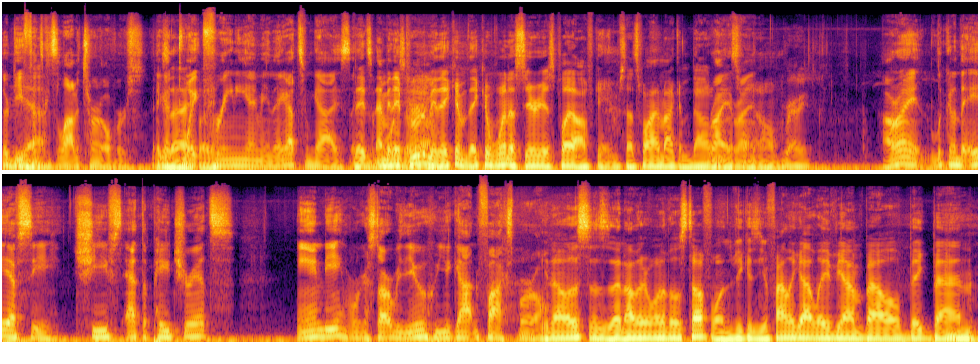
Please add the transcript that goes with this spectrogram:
Seattle. Their defense Yeah. gets a lot of turnovers. They got Dwight Exactly. Freeney. I mean, they got some guys. They They, got some I mean, they boys proved to me they can they can win a serious playoff game. So that's why I'm not going to doubt them Right, this one right. home. right. All right, looking at the AFC, Chiefs at the Patriots. Andy, we're gonna start with you. Who you got in Foxborough? You know, this is another one of those tough ones because you finally got Le'Veon Bell, Big Ben, mm-hmm.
